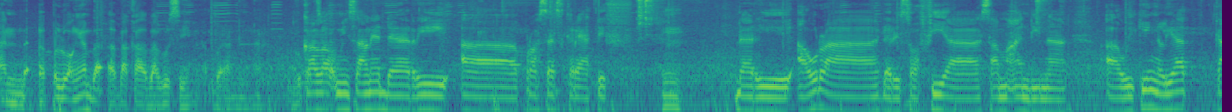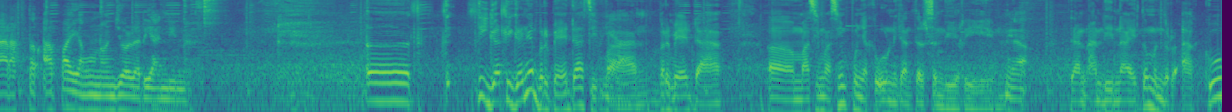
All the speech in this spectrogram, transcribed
an- eh, peluangnya ba- bakal bagus sih Kalau misalnya dari uh, proses kreatif Hmm. dari Aura, dari Sofia sama Andina, uh, Wiki ngelihat karakter apa yang menonjol dari Andina? Eh, ti- tiga-tiganya berbeda sih Ya. Van berbeda Eh, masing-masing punya keunikan tersendiri Ya. Dan Andina itu menurut aku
